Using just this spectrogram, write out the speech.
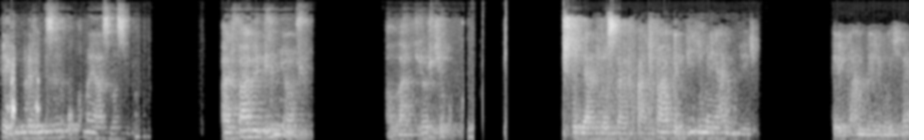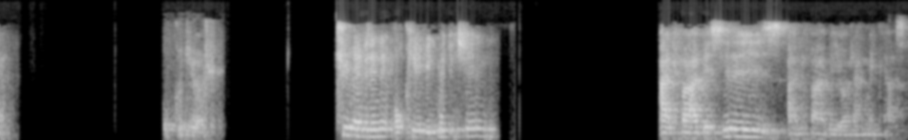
Peygamberimizin okuma yazması yok. Alfabe bilmiyor. Allah diyor ki oku. İşte değerli dostlar alfabe bilmeyen bir peygamberimizle oku diyor. Tüm evreni okuyabilmek için alfabesiz alfabeyi öğrenmek lazım.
